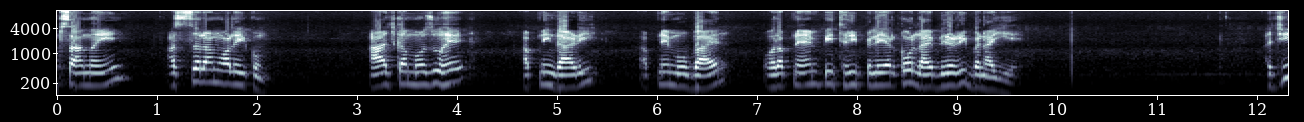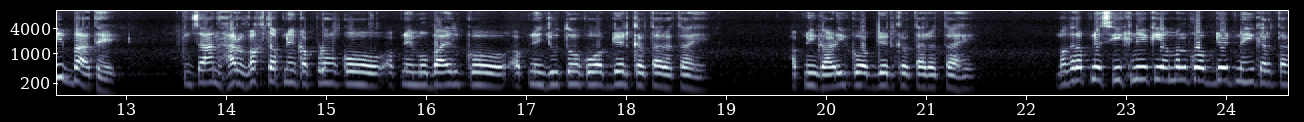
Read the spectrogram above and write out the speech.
سامعین، السلام علیکم۔ آج کا موضوع ہے اپنی گاڑی، اپنے موبائل اور اپنے ایم پی تھری پلیئر کو لائبریری بنائیے۔ عجیب بات ہے، انسان ہر وقت اپنے کپڑوں کو، اپنے موبائل کو، اپنے جوتوں کو اپڈیٹ کرتا رہتا ہے، اپنی گاڑی کو اپڈیٹ کرتا رہتا ہے، مگر اپنے سیکھنے کے عمل کو اپڈیٹ نہیں کرتا۔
